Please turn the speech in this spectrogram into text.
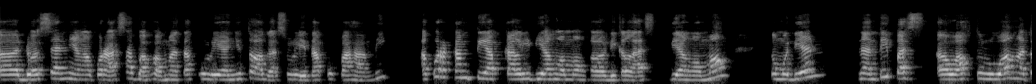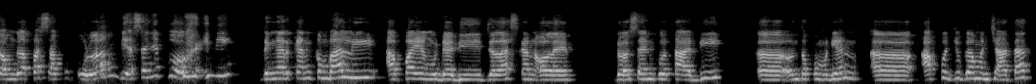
uh, dosen yang aku rasa bahwa mata kuliahnya itu agak sulit aku pahami aku rekam tiap kali dia ngomong. Kalau di kelas dia ngomong kemudian nanti pas uh, waktu luang atau enggak pas aku pulang biasanya kok ini dengarkan kembali apa yang udah dijelaskan oleh dosenku tadi uh, untuk kemudian uh, aku juga mencatat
